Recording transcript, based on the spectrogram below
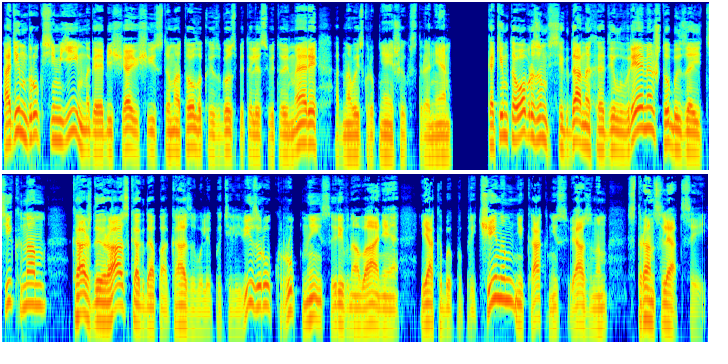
Один друг семьи, многообещающий стоматолог из госпиталя Святой Мэри, одного из крупнейших в стране, каким-то образом всегда находил время, чтобы зайти к нам каждый раз, когда показывали по телевизору крупные соревнования, якобы по причинам, никак не связанным с трансляцией.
